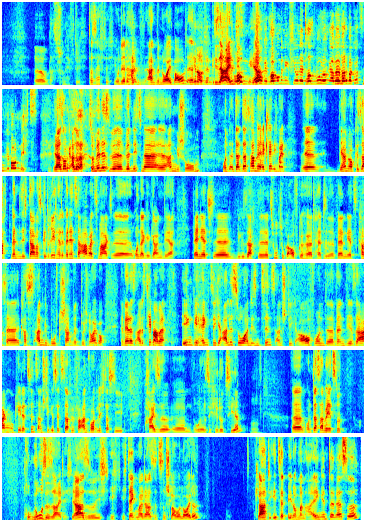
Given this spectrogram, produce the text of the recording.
Äh, und das ist schon heftig. Das ist heftig. Und dann Und hatten, hatten wir Neubau. Äh, Genau, denn dieser Einbruch. diesem, ja. Jo, wir brauchen unbedingt 400.000 Wohnungen, aber warte mal kurz, wir bauen nichts. Ja, so, also zumindest wird nichts mehr äh, angeschoben. Und da, das haben wir erklärt. Ich meine, äh, wir haben auch gesagt, wenn sich da was gedreht hätte, wenn jetzt der Arbeitsmarkt äh, runtergegangen wäre, wenn jetzt, äh, wie gesagt, der Zuzug aufgehört hätte, wenn jetzt krasser, krasses Angebot geschaffen wird durch Neubau, dann wäre das alles Thema. Aber irgendwie hängt sich alles so an diesem Zinsanstieg auf. Und wenn wir sagen, okay, der Zinsanstieg ist jetzt dafür verantwortlich, dass die Preise ähm, sich reduzieren, ähm, und das aber jetzt nur prognoseseitig. Ja, also ich, ich, ich denke mal, da sitzen schlaue Leute. Klar hat die EZB nochmal ein Eigeninteresse.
